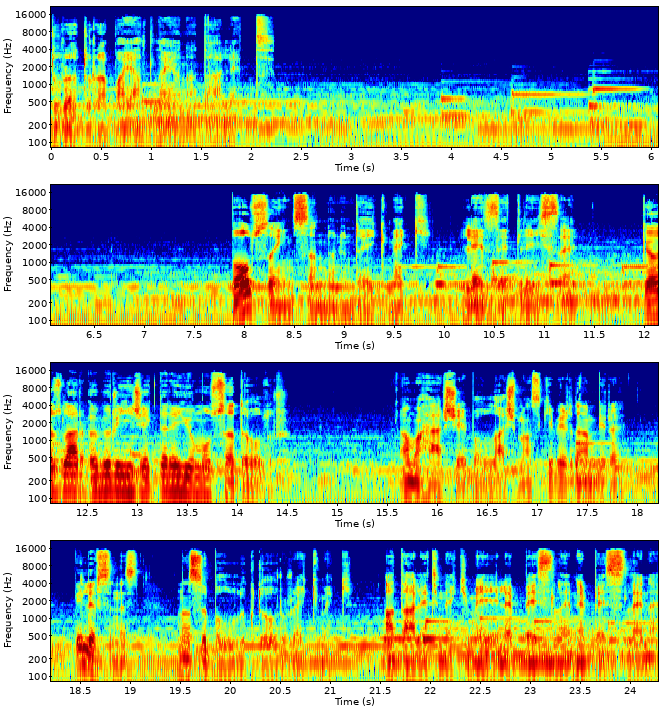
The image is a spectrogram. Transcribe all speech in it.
dura dura bayatlayan adalet. Bolsa insanın önünde ekmek, lezzetli ise gözler öbür yiyeceklere yumulsa da olur. Ama her şey bollaşmaz ki birdenbire. Bilirsiniz nasıl bolluk doğurur ekmek. Adaletin ekmeğiyle beslene beslene.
